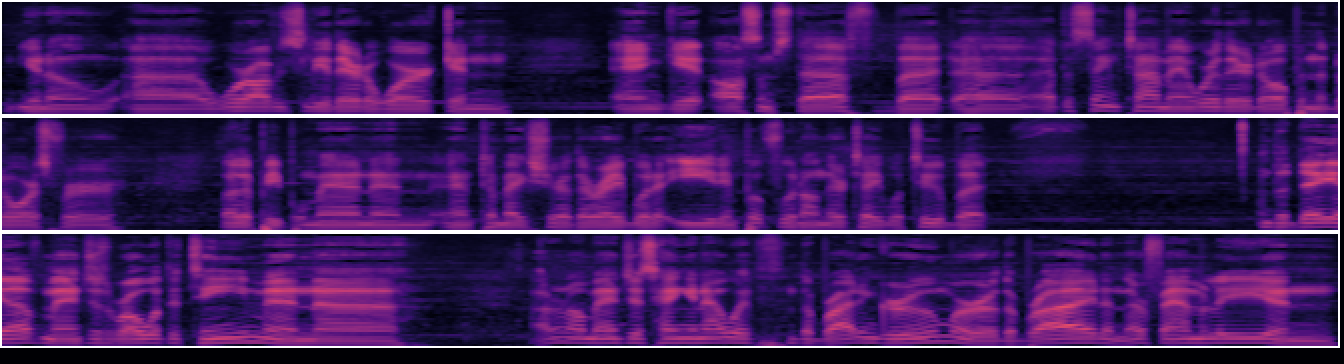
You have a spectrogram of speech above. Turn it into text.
You know uh, we're obviously there to work and and get awesome stuff but uh, at the same time man we're there to open the doors for other people man and and to make sure they're able to eat and put food on their table too. But the day of man just roll with the team and uh I don't know, man. Just hanging out with the bride and groom, or the bride and their family, and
